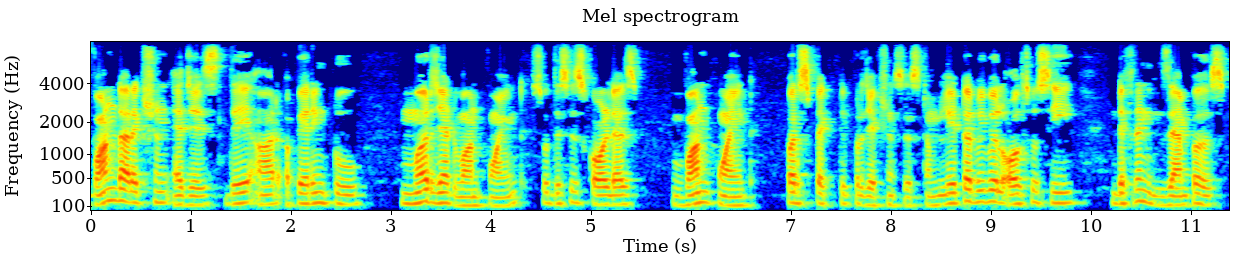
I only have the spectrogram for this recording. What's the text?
one direction edges they are appearing to merge at one point so this is called as one point perspective projection system later we will also see different examples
